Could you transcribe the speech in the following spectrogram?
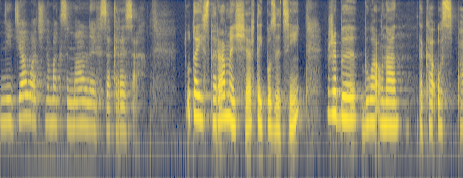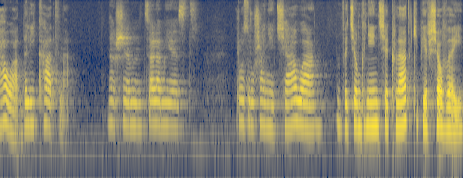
nie działać na maksymalnych zakresach. Tutaj staramy się w tej pozycji, żeby była ona taka ospała, delikatna. Naszym celem jest rozruszanie ciała, wyciągnięcie klatki piersiowej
